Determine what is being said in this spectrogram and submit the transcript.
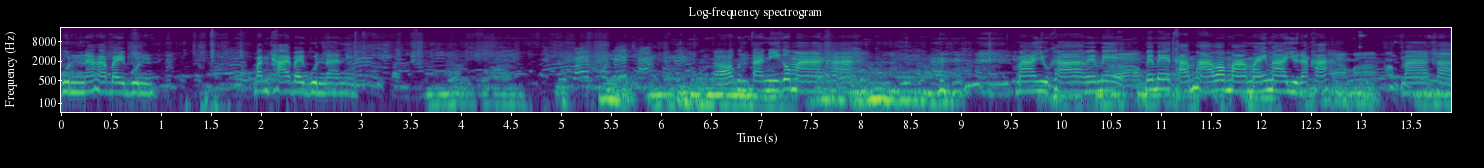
บุญนะคะ ใบบุญ บรรทายใบบุญนะคะนี่อ๋อคุณตานีก็มาค่ะ มาอยู่ค่ะแม่แม่แม่แม่ถามหาว่ามาไหมมาอยู่นะคะ มาค่ะ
